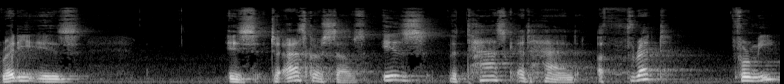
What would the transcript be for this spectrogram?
Ready is, is to ask ourselves is the task at hand a threat for me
